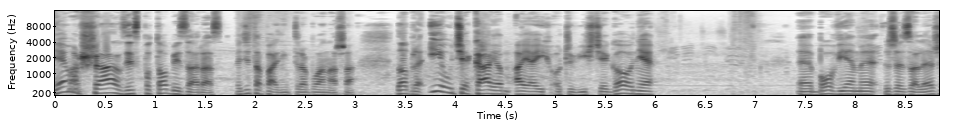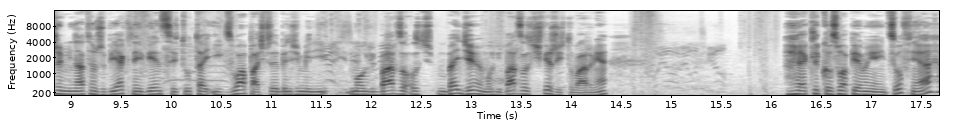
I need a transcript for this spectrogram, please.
Nie masz szans, jest po tobie zaraz. A Gdzie ta pani, która była nasza? Dobra, i uciekają, a ja ich oczywiście gonię. E, Bo wiemy, że zależy mi na tym, żeby jak najwięcej tutaj ich złapać. Wtedy będziemy mieli, mogli bardzo, będziemy mogli bardzo odświeżyć tą armię. Jak tylko złapiemy jeńców, nie?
